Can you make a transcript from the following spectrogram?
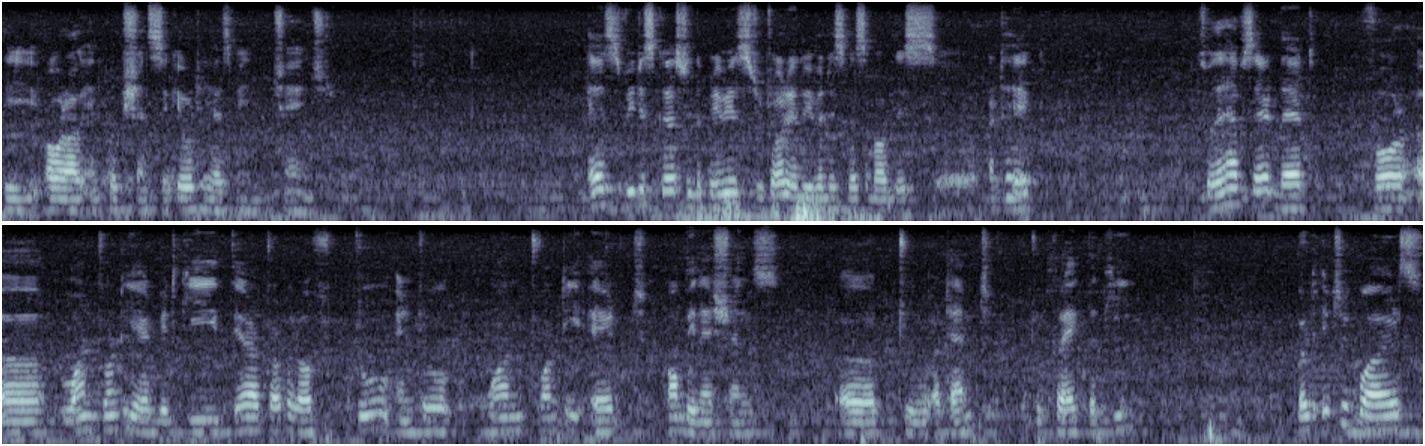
the overall encryption security has been changed as we discussed in the previous tutorial we will discuss about this uh, attack. So they have said that for a 128 bit key there are total of 2 into 128 combinations uh, to attempt to crack the key. But it requires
